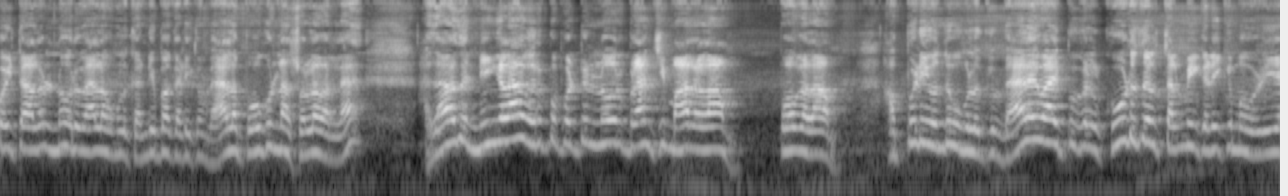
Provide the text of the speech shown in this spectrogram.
போயிட்டாலும் இன்னொரு வேலை உங்களுக்கு கண்டிப்பாக கிடைக்கும். வேலை போகும்னு நான் சொல்ல வரல. அதாவது நீங்களாக விருப்பப்பட்டு இன்னொரு பிரான்ச்சு மாறலாம் போகலாம். அப்படி வந்து உங்களுக்கு வேலை வாய்ப்புகள் கூடுதல் தன்மை கிடைக்குமோ ஒழிய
